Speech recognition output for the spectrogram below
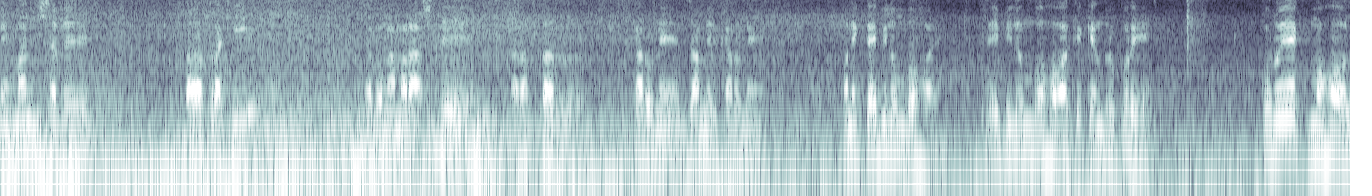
মেহমান হিসাবে দাওয়াত রাখি এবং আমার আসতে রাস্তার কারণে, জামের কারণে অনেকটাই বিলম্ব হয়। এই বিলম্ব হওয়াকে কেন্দ্র করে কোনো এক মহল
